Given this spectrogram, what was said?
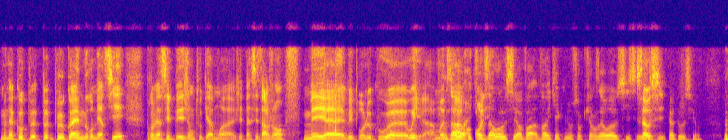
Monaco peut, peut, peut quand même nous remercier, remercier le PSG. En tout cas, moi, j'ai pas cet argent. Mais, mais pour le coup, oui, moi, Kurzawa, et en- Kurzawa aussi, hein, 20, 20 et quelques millions sur Kurzawa aussi, c'est Ça aussi. c'est cadeau aussi. hein.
